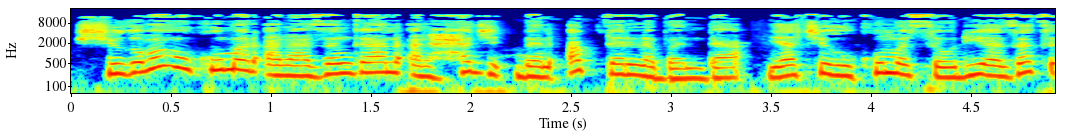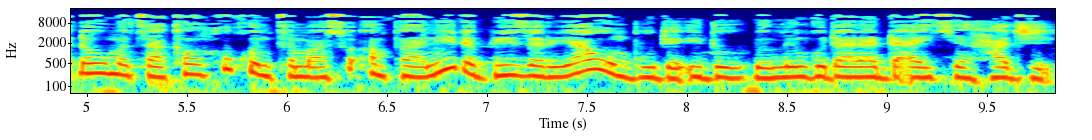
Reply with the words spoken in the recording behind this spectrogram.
Shugaban hukumar alhazan Ghana Alhaji Ben Abdallah Banda ya ce hukumar Saudiya za ta ɗau matakan hukunta masu amfani da bizar yawon buɗe ido domin gudanar da aikin haji.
